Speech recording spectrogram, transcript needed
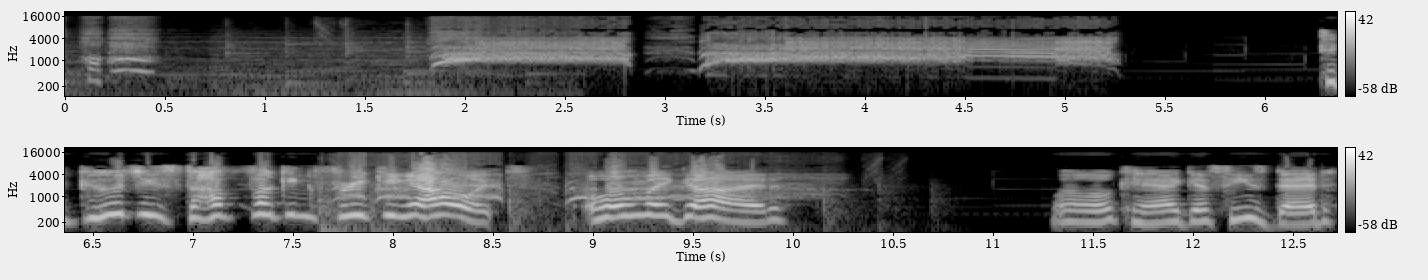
Taguchi, stop fucking freaking out! Oh my god. Well, okay, I guess he's dead.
